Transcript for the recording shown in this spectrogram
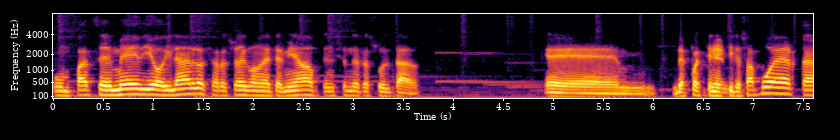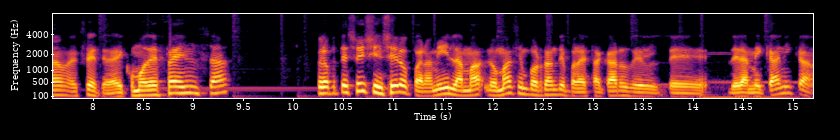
Un pase medio y largo se resuelve con determinada obtención de resultado. Eh, después tienes tiros a puerta, etcétera. Y como defensa, pero te soy sincero, para mí lo más importante para destacar de, la mecánica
